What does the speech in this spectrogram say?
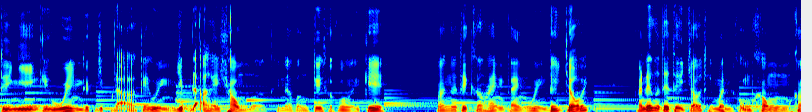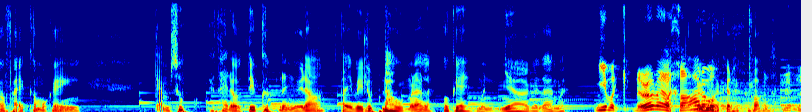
Tuy nhiên cái quyền được giúp đỡ cái quyền giúp đỡ hay không thì nó vẫn tùy thuộc vào người kia. Và người ta có hoàn toàn quyền từ chối và nếu người ta từ chối thì mình cũng không có phải có một cái cảm xúc cái thái độ tiêu cực đến người đó. Tại vì lúc đầu mà nói là ok mình nhờ người ta mà. Nhưng mà rất là khó đúng, đúng rồi cái đó khó lắm.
